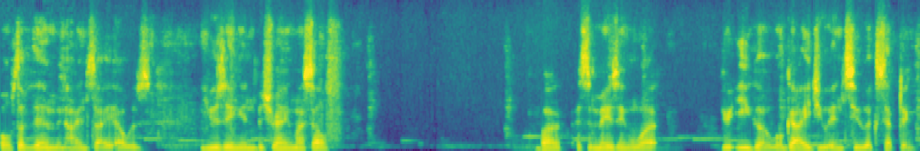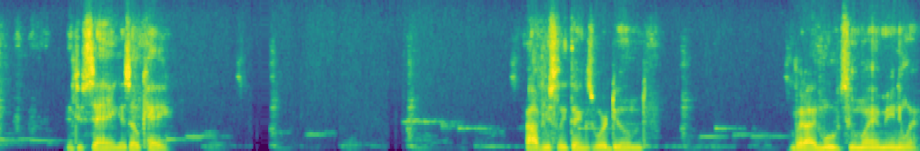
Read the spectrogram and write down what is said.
both of them in hindsight. I was using and betraying myself. But it's amazing what your ego will guide you into accepting, into saying is okay. Obviously, things were doomed, but I moved to Miami anyway.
